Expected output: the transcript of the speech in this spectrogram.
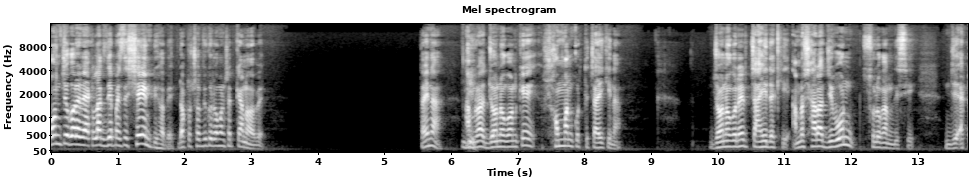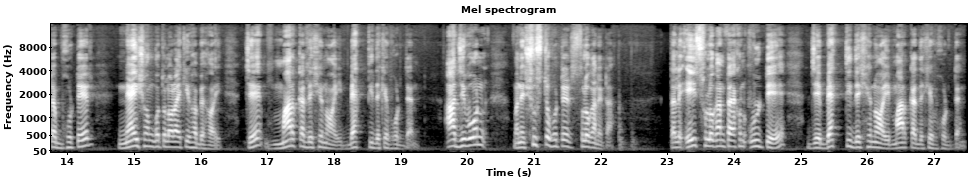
পঞ্চগড়ের এক লাখ যে পাইছে সে এমপি হবে। ডক্টর শফিকুর রহমান সাহেব কেন হবে? তাই না? আমরা জনগণকে সম্মান করতে চাই কিনা? জনগণের চাহিদা কি? আমরা সারা জীবন স্লোগান দিছি যে একটা ভোটের ন্যায়সঙ্গত লড়াই কীভাবে হয়? যে মার্কা দেখে নয় ব্যক্তি দেখে ভোট দেন। আজীবন মানে সুষ্ঠু ভোটের স্লোগান এটা। তাহলে এই স্লোগানটা এখন উল্টে যে ব্যক্তি দেখে নয় মার্কা দেখে ভোট দেন।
